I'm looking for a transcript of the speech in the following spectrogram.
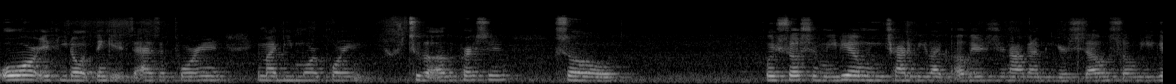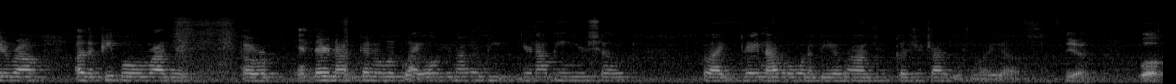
or if you don't think it's as important, it might be more important to the other person. So with social media, when you try to be like others, you're not gonna be yourself. So when you get around other people around you, or and they're not gonna look like, oh, you're not gonna be, you're not being yourself. Like they're not gonna want to be around you because you're trying to be somebody else. Yeah. Well,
